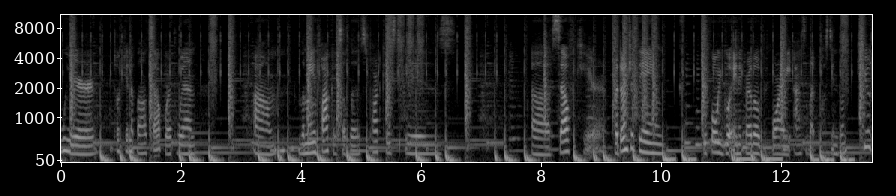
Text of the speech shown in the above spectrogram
we're talking about self worth when um, the main focus of this podcast is uh, self care. But don't you think, before we go any further, before I answer that question, don't you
